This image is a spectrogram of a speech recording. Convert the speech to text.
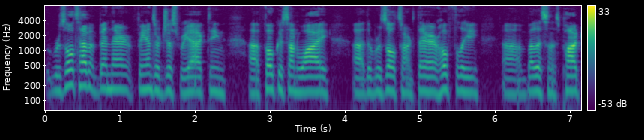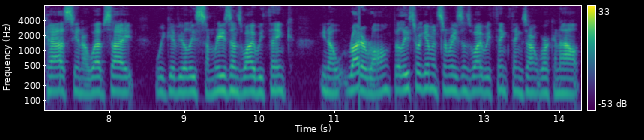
results haven't been there. Fans are just reacting. Uh, focus on why uh, the results aren't there. Hopefully, um, by listening to this podcast, seeing our website, we give you at least some reasons why we think, you know, right or wrong, but at least we're giving some reasons why we think things aren't working out,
